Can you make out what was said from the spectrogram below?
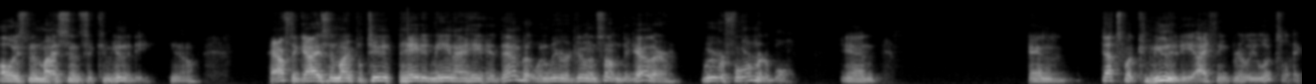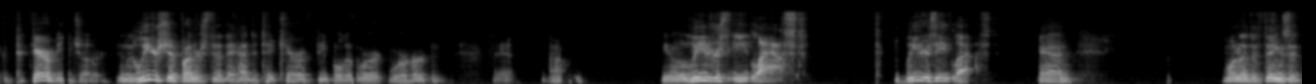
always been my sense of community, you know. Half the guys in my platoon hated me and I hated them, but when we were doing something together, we were formidable. And and that's what community I think really looks like. Took care of each other. And the leadership understood they had to take care of people that were were hurting. Yeah. Um, you know, leaders eat last. Leaders eat last. And one of the things that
